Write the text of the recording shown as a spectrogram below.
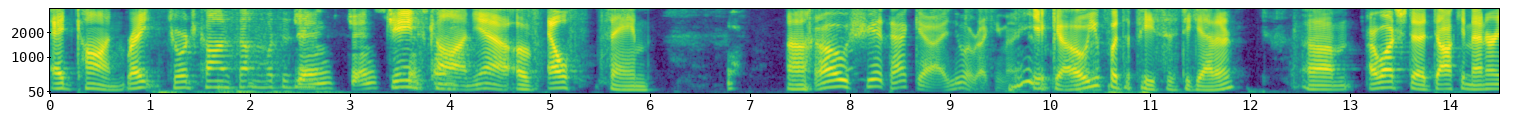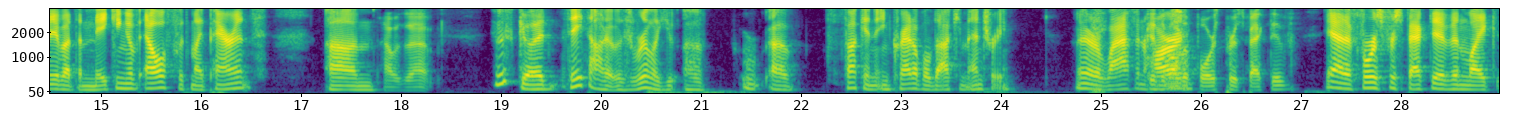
ed Caan, right? George Caan, something? What's his name? James, James, james Caan, yeah of elf fame. Uh, Oh shit, that guy. I knew I recognized there you go. You put the pieces together um, i watched a documentary about the making of elf with my parents um, How was that? It was good. They thought it was really a, a fucking incredible documentary. They were laughing hard. Because of the forced perspective. yeah, the forced perspective and like,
